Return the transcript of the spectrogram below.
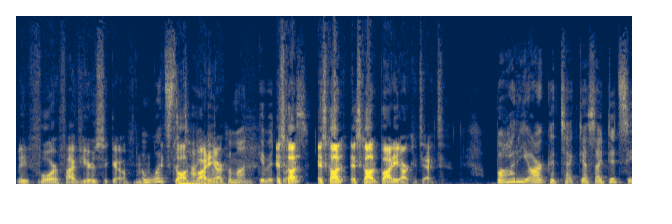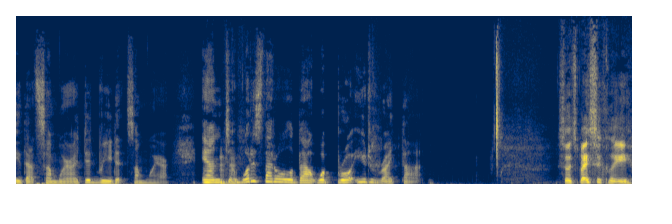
maybe four or five years ago. Mm-hmm. What's it's the called title? Body Ar- Come on, give it. It's called. Us. It's called. It's called Body Architect. Body Architect. Yes, I did see that somewhere. I did read it somewhere. And mm-hmm. what is that all about? What brought you to write that? So it's basically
